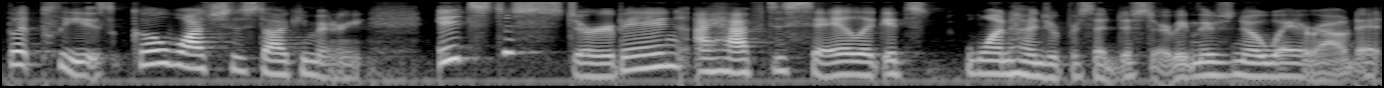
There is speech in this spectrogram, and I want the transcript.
But please go watch this documentary. It's disturbing, I have to say. Like, it's 100% disturbing. There's no way around it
